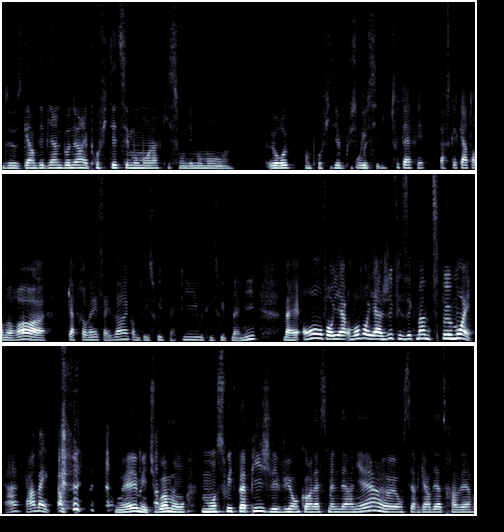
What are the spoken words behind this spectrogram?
de se garder bien le bonheur et profiter de ces moments-là qui sont des moments, heu, heureux, en profiter le plus Oui, possible. tout à fait. Parce que quand on aura, heu, 96 ans comme tes sweet papis ou tes sweet mamies, ben, on on va voyager physiquement un petit peu moins, hein, quand même. Ouais, mais tu vois mon mon sweet papi, je l'ai vu encore la semaine dernière, on s'est regardé à travers,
